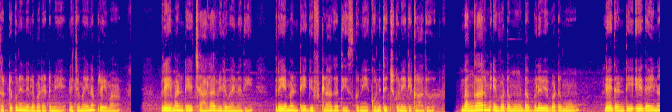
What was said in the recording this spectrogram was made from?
తట్టుకుని నిలబడటమే నిజమైన ప్రేమ. ప్రేమ అంటే చాలా విలువైనది. ప్రేమ అంటే గిఫ్ట్ లాగా తీసుకుని కొని తెచ్చుకునేది కాదు. బంగారం ఇవ్వటము డబ్బులు ఇవ్వటము లేదంటే ఏదైనా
